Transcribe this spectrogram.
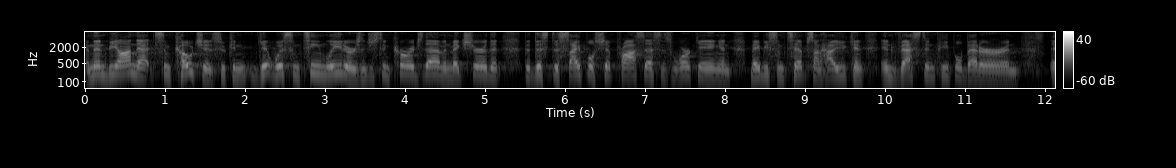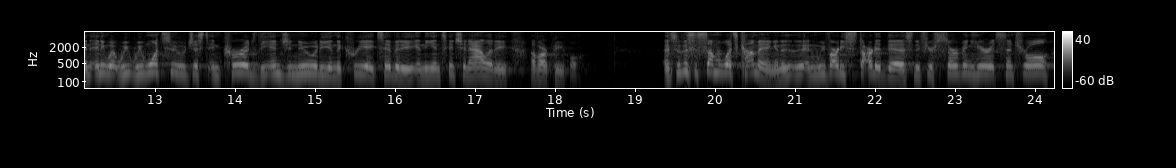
And then beyond that, some coaches who can get with some team leaders and just encourage them and make sure that, that this discipleship process is working and maybe some tips on how you can invest in people better. And, and anyway, we, we want to just encourage the ingenuity and the creativity and the intentionality of our people. And so this is some of what's coming, and, and we've already started this. And if you're serving here at Central,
